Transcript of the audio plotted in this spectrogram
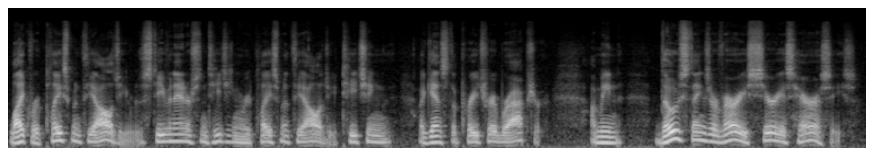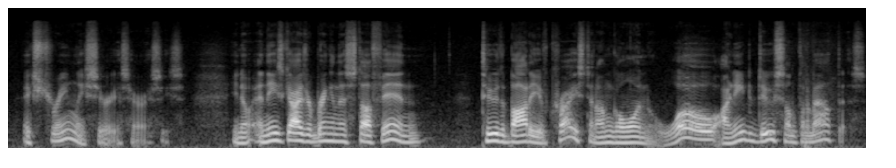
like replacement theology. Steven Anderson teaching replacement theology, teaching against the pre trib rapture. I mean, those things are very serious heresies, extremely serious heresies. You know, and these guys are bringing this stuff in to the body of Christ, and I'm going, whoa, I need to do something about this.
